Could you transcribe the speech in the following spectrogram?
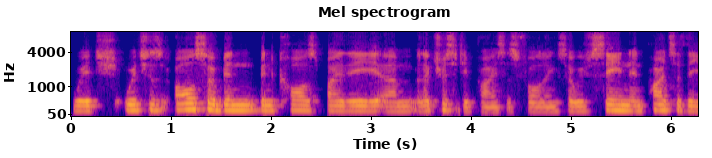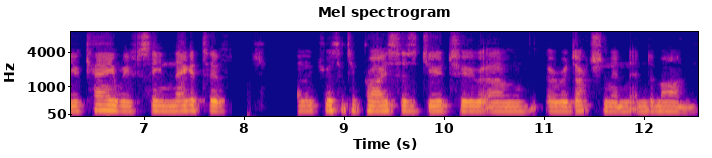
which which has also been been caused by the um, electricity prices falling. So we've seen in parts of the UK, we've seen negative electricity prices due to um, a reduction in, in demand.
